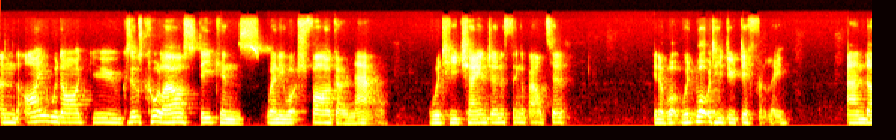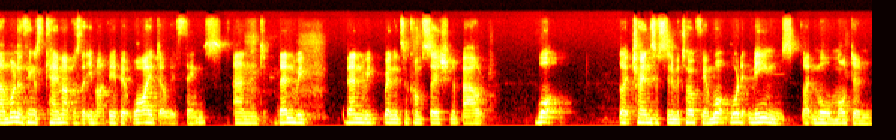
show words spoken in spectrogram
and I would argue because it was cool. I asked Deakins when he watched Fargo now, would he change anything about it? You know, what would what would he do differently? And um, one of the things that came up was that he might be a bit wider with things. And then we then we went into a conversation about what like trends of cinematography and what what it means like more modern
